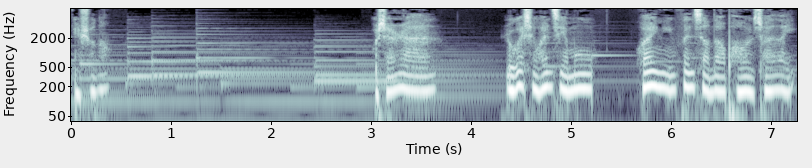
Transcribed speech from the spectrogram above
你说呢？我是然，如果喜欢节目，欢迎您分享到朋友圈里。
